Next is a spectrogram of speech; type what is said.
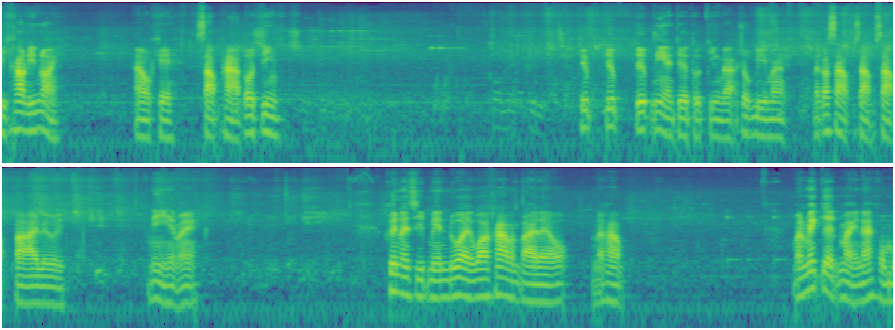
ตีเข้านิดหน่อย อ่าโอเค สับหาตัวจริงจึ๊บจึ๊บจึ๊บนี่เจอตัวจริงแล้วโชคดีมาก แล้วก็สับสับสับตายเลย นี่เห็นไหมขึ้น achievement ด้วยว่าฆ่ามันตายแล้วนะครับ มันไม่เกิดใหม่นะ ผม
